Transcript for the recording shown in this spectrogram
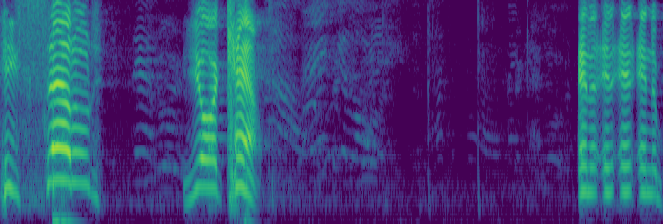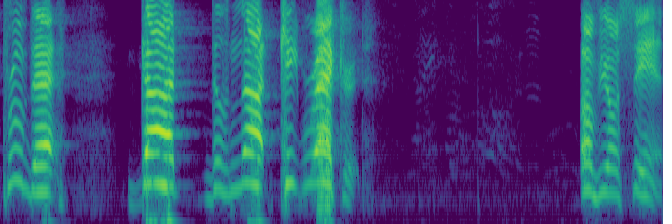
He settled your account. And, and, and to prove that, God does not keep record of your sin.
